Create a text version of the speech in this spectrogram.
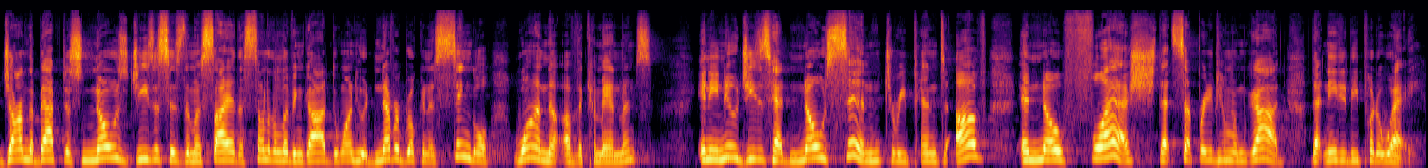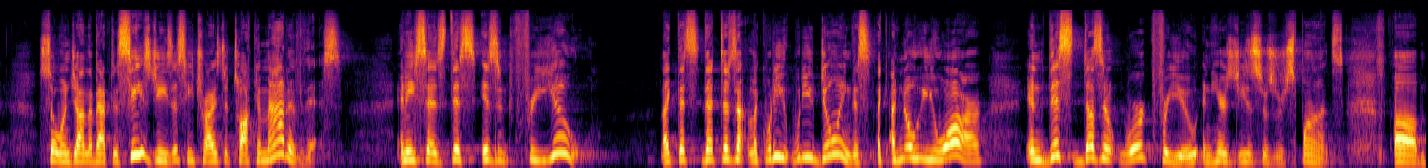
John the Baptist knows Jesus is the Messiah, the Son of the living God, the one who had never broken a single one of the commandments. And he knew Jesus had no sin to repent of and no flesh that separated him from God that needed to be put away. So when John the Baptist sees Jesus, he tries to talk him out of this. And he says, This isn't for you. Like that's, that doesn't, like, what are you, what are you doing? This, like, I know who you are, and this doesn't work for you. And here's Jesus' response. Um,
